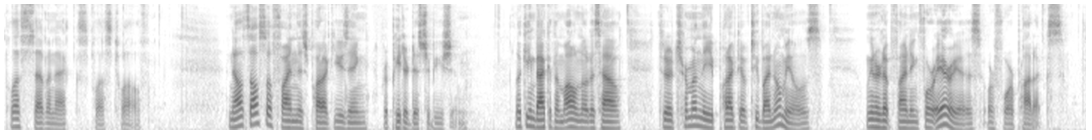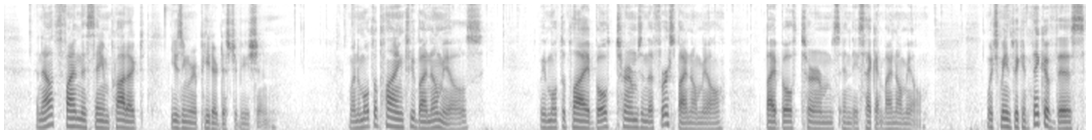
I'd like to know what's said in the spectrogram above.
plus 7x plus 12. Now let's also find this product using repeated distribution. Looking back at the model, notice how to determine the product of two binomials, we ended up finding four areas, or four products. And now let's find the same product using repeated distribution. When multiplying two binomials, we multiply both terms in the first binomial by both terms in the second binomial, which means we can think of this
